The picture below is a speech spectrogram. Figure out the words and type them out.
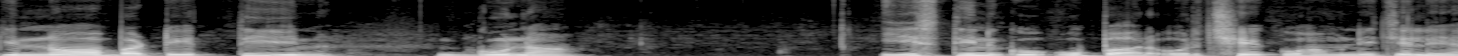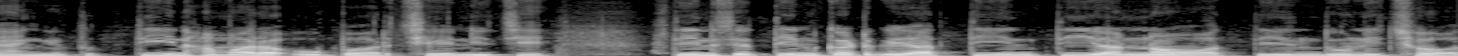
कि नौ बटे तीन गुना इस तीन को ऊपर और छः को हम नीचे ले आएँगे तो तीन हमारा ऊपर छः नीचे। तीन से तीन कट गया, तीन तिया नौ, तीन दूनी छः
